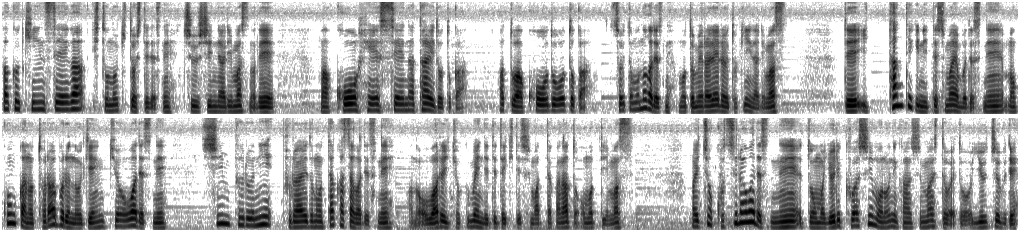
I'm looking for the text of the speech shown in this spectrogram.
白金星が人の木としてですね、中心にありますので、まあ、公平性な態度とかあとは行動とかそういったものがですね求められる時になりますで一端的に言ってしまえばですね、まあ、今回のトラブルの元凶はですねシンプルにプライドの高さがですねあの悪い局面で出てきてしまったかなと思っています。まあ、一応こちらはですね、えっとまあ、より詳しいものに関しましては、えっと、YouTube で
